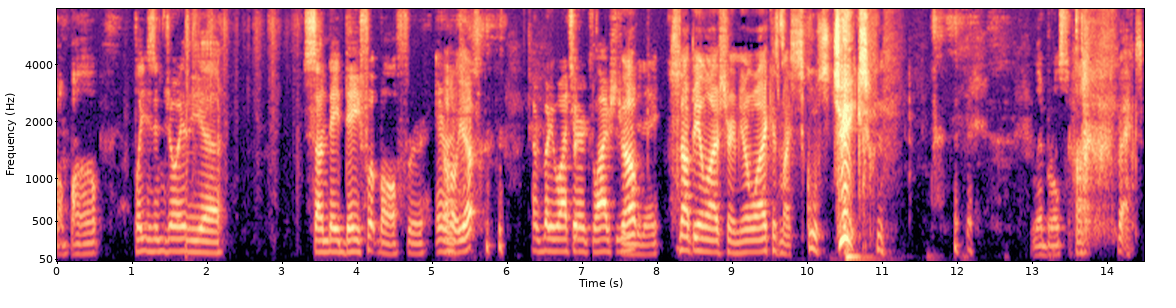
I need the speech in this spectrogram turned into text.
Bum, bum. Please enjoy the uh, Sunday day football for Eric. Oh yep. Everybody watch Eric's live stream Nope. today. It's not being live streamed. You know why? Because my school's cheeks. Liberals. Facts.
